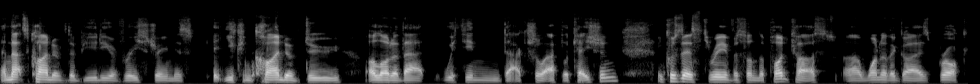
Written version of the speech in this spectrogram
And that's kind of the beauty of Restream is you can kind of do a lot of that within the actual application. And because there's three of us on the podcast, uh, one of the guys, Brock,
